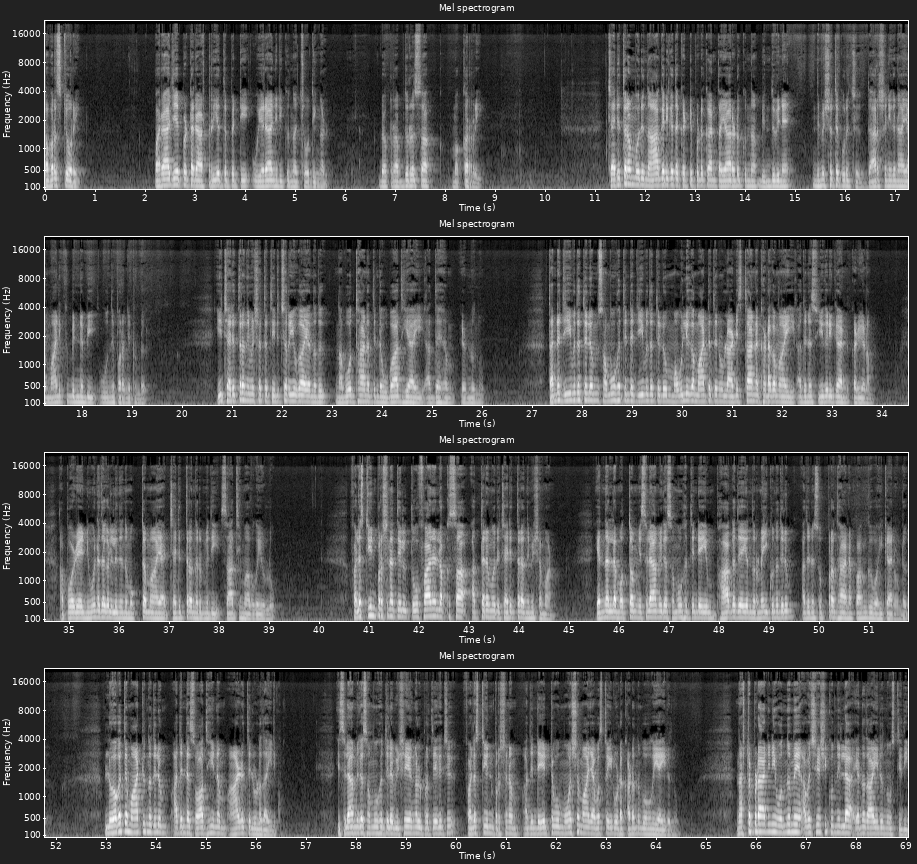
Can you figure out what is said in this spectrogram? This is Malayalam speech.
Cover story. പരാജയപ്പെട്ട രാഷ്ട്രീയത്തെപ്പറ്റി ഉയരാനിരിക്കുന്ന ചോദ്യങ്ങൾ. ഡോക്ടർ അബ്ദുൾ റസാഖ് മക്കറി ചരിത്രം ഒരു നാഗരികത കെട്ടിപ്പടുക്കാൻ തയ്യാറെടുക്കുന്ന ബിന്ദുവിനെ നിമിഷത്തെക്കുറിച്ച് ദാർശനികനായ മാലിക് ബിൻ നബി ഊന്നി പറഞ്ഞിട്ടുണ്ട്. ഈ ചരിത്ര നിമിഷത്തെ തിരിച്ചറിയുക എന്നത് നവോത്ഥാനത്തിന്റെ ഉപാധിയായി അദ്ദേഹം എണ്ണുന്നു. തന്റെ ജീവിതത്തിലും സമൂഹത്തിന്റെ ജീവിതത്തിലും മൗലിക മാറ്റത്തിനുള്ള അടിസ്ഥാന ഘടകമായി അതിനെ സ്വീകരിക്കാൻ കഴിയണം. അപ്പോഴേ ന്യൂനതകളിൽ നിന്ന് മുക്തമായ ചരിത്ര നിർമ്മിതി സാധ്യമാവുകയുള്ളൂ. ഫലസ്തീൻ പ്രശ്നത്തിൽ തൂഫാനുൽ അക്സ അത്തരമൊരു ചരിത്ര നിമിഷമാണ്. എന്നല്ല മൊത്തം ഇസ്ലാമിക സമൂഹത്തിന്റെയും ഭാഗതയെ നിർണയിക്കുന്നതിലും അതിന് സുപ്രധാന പങ്ക് വഹിക്കാനുണ്ട്. ലോകത്തെ മാറ്റുന്നതിലും അതിന്റെ സ്വാധീനം ആഴത്തിലുള്ളതായിരിക്കും. ഇസ്ലാമിക സമൂഹത്തിലെ വിഷയങ്ങൾ പ്രത്യേകിച്ച് ഫലസ്തീൻ പ്രശ്നം അതിന്റെ ഏറ്റവും മോശമായ അവസ്ഥയിലൂടെ കടന്നു പോവുകയായിരുന്നു നഷ്ടപ്പെടാനിനി ഒന്നുമേ അവശേഷിക്കുന്നില്ല എന്നതായിരുന്നു സ്ഥിതി.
